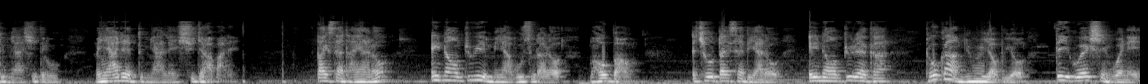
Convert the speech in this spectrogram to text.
သူများရှိသလိုမရတဲ့သူများလည်းရှိကြပါတယ်။တိုက်ဆက်တိုင်းကတော့အိမ်အောင်ပြုရမရဘူးဆိုတာတော့မဟုတ်ပါဘူး။တချို့တိုက်ဆက်တွေကတော့အိမ်အောင်ပြုတဲ့အခါဒုက္ခမျိုးမျိုးရောက်ပြီးတော့တေခွဲရှင်ခွဲနဲ့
